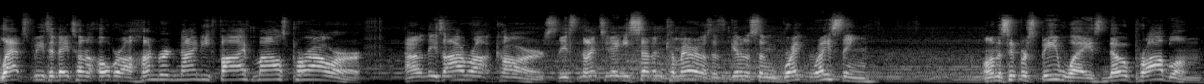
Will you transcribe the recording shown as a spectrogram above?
Lap speeds at Daytona over 195 miles per hour out of these IROC cars. These 1987 Camaros has given us some great racing on the super speedways, no problem.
